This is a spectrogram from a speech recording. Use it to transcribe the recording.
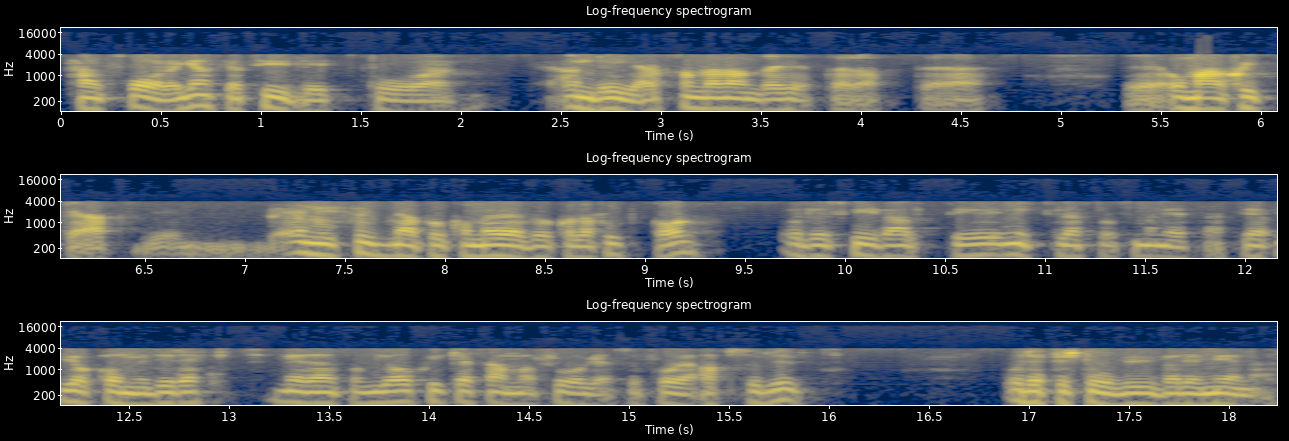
han svarar ganska tydligt på Andreas som den andra heter att eh, eh om han skickar att eh, är ni sugna på att komma över och kolla fotboll? Och då skriver alltid Niklas då som han heter att jag, jag kommer direkt. Medan om jag skickar samma fråga så får jag absolut. Och det förstår vi ju vad det menas.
